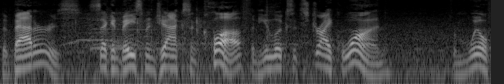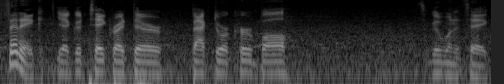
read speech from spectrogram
The batter is second baseman Jackson Cluff, and he looks at strike one from Will Pfennig. Yeah, good take right there. Backdoor curveball. It's a good one to take.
